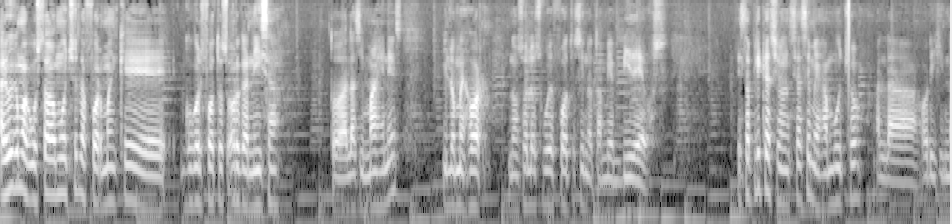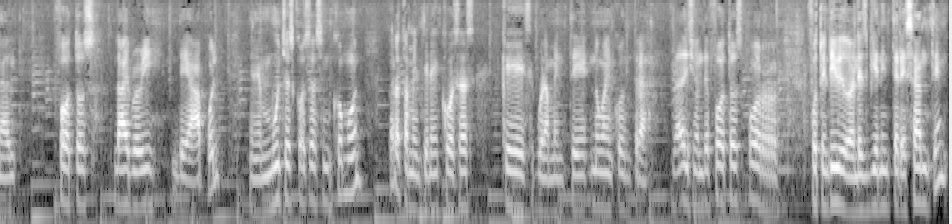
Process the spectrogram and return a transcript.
Algo que me ha gustado mucho es la forma en que Google Fotos organiza todas las imágenes y lo mejor, no solo sube fotos, sino también videos. Esta aplicación se asemeja mucho a la original Photos Library de Apple. Tiene muchas cosas en común, pero también tiene cosas que seguramente no va a encontrar. La edición de fotos por foto individual es bien interesante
